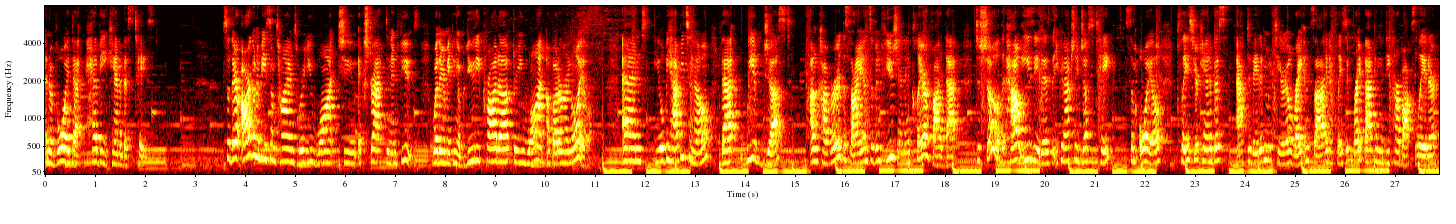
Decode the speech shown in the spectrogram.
and avoid that heavy cannabis taste. So there are gonna be some times where you want to extract and infuse, whether you're making a beauty product or you want a butter and oil. And you'll be happy to know that we have just uncovered the science of infusion and clarified that to show that how easy it is that you can actually just take some oil, place your cannabis activated material right inside and place it right back in the decarboxylator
